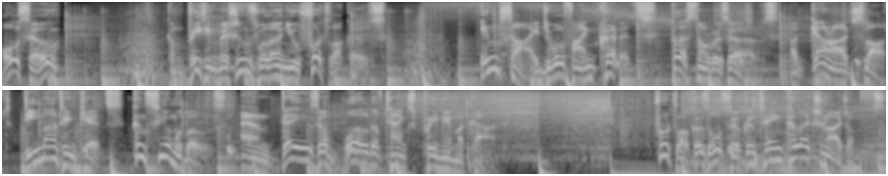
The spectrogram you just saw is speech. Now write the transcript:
Also, completing missions will earn you footlockers. Inside you will find credits, personal reserves, a garage slot, demounting kits, consumables, and days of World of Tanks premium account. Footlockers also contain collection items.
